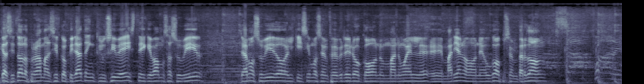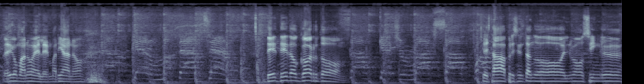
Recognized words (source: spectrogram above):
casi todos los programas de Circo Pirata, inclusive este que vamos a subir. Ya hemos subido el que hicimos en febrero con Manuel, eh, Mariano Neugopsen, perdón. Le digo Manuel, es Mariano. De Dedo Gordo. Que estaba presentando el nuevo single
